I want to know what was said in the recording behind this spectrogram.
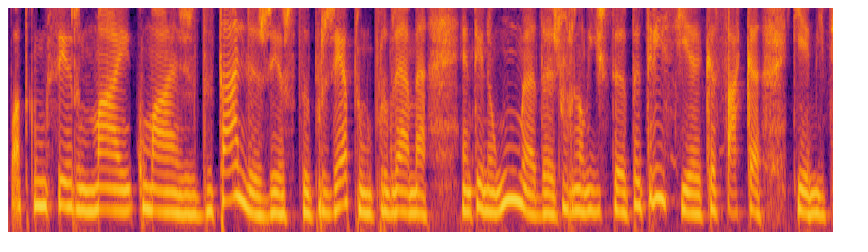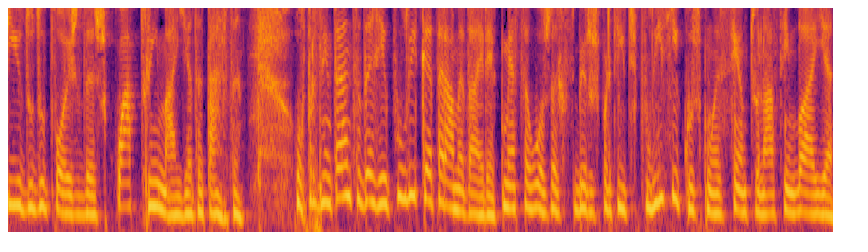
Pode conhecer mais, com mais detalhes este projeto no programa Antena 1 da jornalista Patrícia Cassandra Saca, que é emitido depois das quatro e meia da tarde. O representante da República para a Madeira começa hoje a receber os partidos políticos com assento na Assembleia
